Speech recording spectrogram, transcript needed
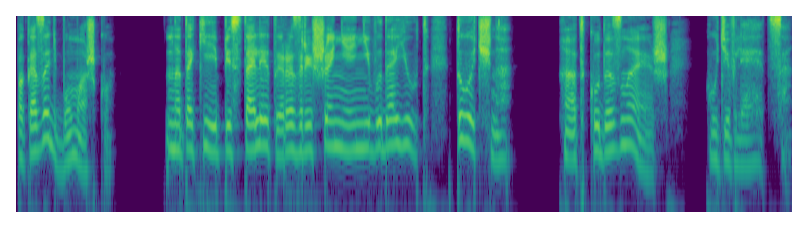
Показать бумажку. На такие пистолеты разрешения не выдают, точно. Откуда знаешь? Удивляется.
